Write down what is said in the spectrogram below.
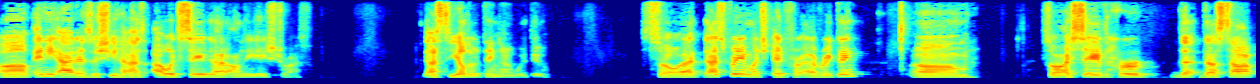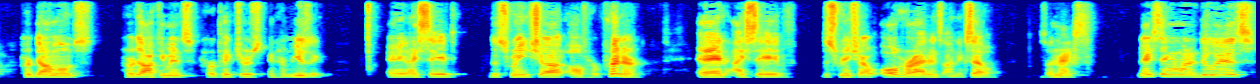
um, any add-ins that she has, I would save that on the H drive. That's the other thing I would do. So that, that's pretty much it for everything. Um, so I saved her the desktop, her downloads, her documents, her pictures, and her music. And I saved the screenshot of her printer. And I saved the screenshot of all her add-ins on Excel. So next, next thing I'm gonna do is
